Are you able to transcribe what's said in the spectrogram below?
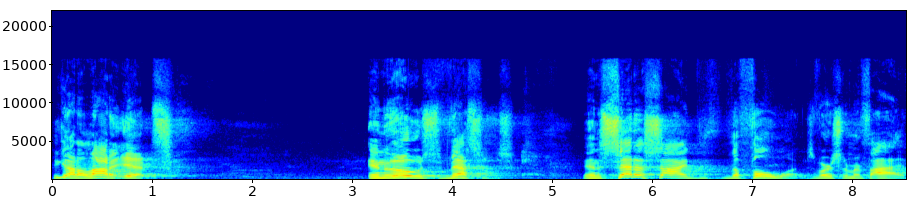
You got a lot of its in those vessels and set aside the full ones. Verse number five.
